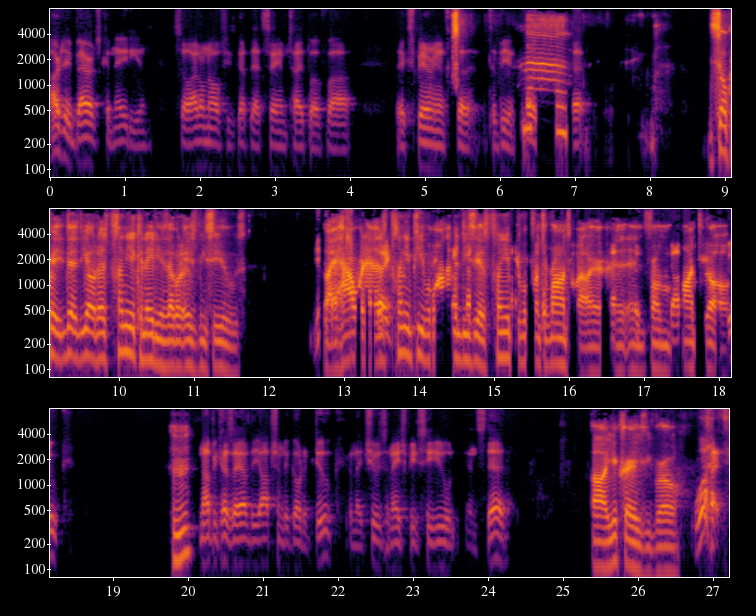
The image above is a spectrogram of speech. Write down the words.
R.J. Barrett's Canadian, so I don't know if he's got that same type of uh, experience to to be in. It's okay. There, yo, there's plenty of Canadians that go to HBCUs. Yeah. Like Howard has like, plenty of people. I live in DC. There's plenty of people from Toronto out here and, and from Montreal. Duke. Hmm? Not because they have the option to go to Duke and they choose an HBCU instead. Oh, uh, you're crazy, bro. What?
